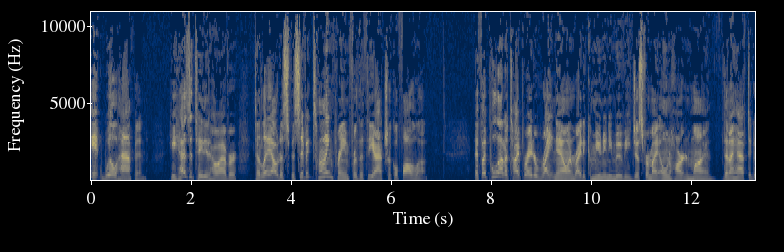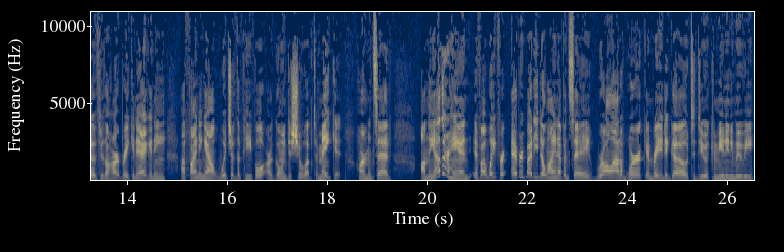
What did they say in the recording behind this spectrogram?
It will happen. He hesitated, however, to lay out a specific time frame for the theatrical follow up. If I pull out a typewriter right now and write a community movie just for my own heart and mind, then I have to go through the heartbreak and agony of finding out which of the people are going to show up to make it, Harmon said. On the other hand, if I wait for everybody to line up and say, we're all out of work and ready to go to do a community movie,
